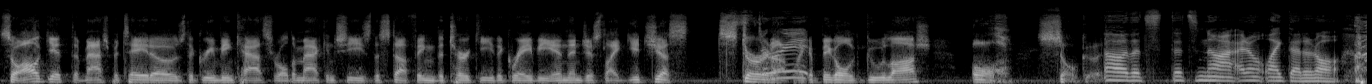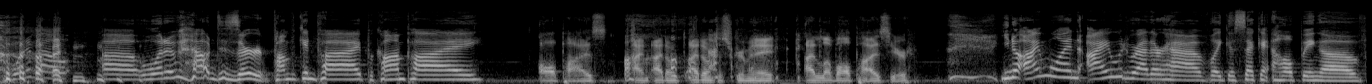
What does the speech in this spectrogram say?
So I'll get the mashed potatoes, the green bean casserole, the mac and cheese, the stuffing, the turkey, the gravy, and then just like you just stir, stir it up it. like a big old goulash. Oh, so good. Oh, that's that's not. I don't like that at all. What about uh, what about dessert? Pumpkin pie, pecan pie. All pies. I, I don't. I don't discriminate. I love all pies here. You know, I'm one. I would rather have like a second helping of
